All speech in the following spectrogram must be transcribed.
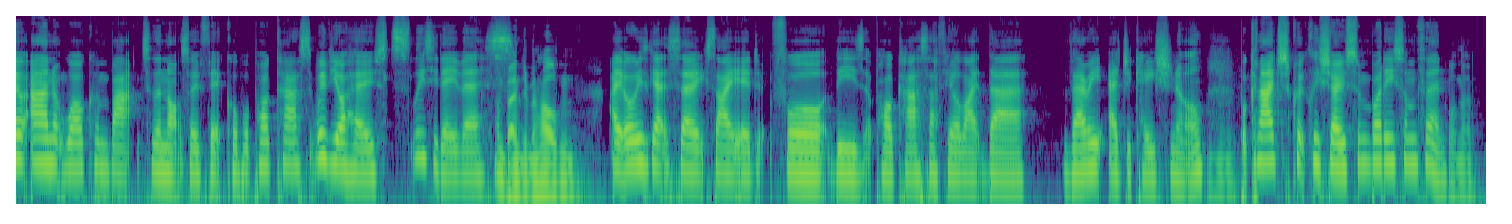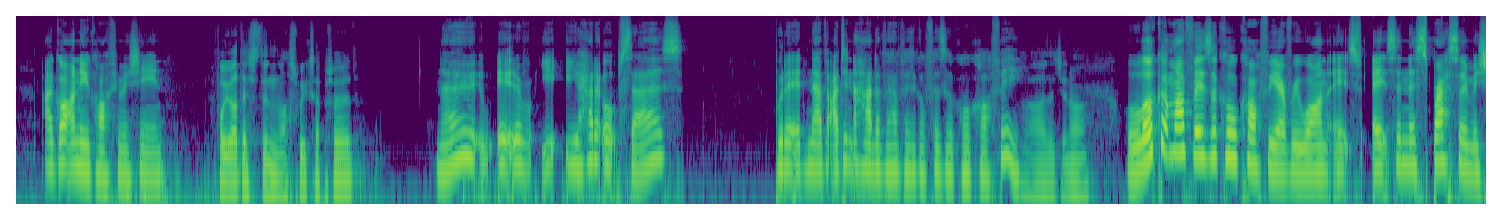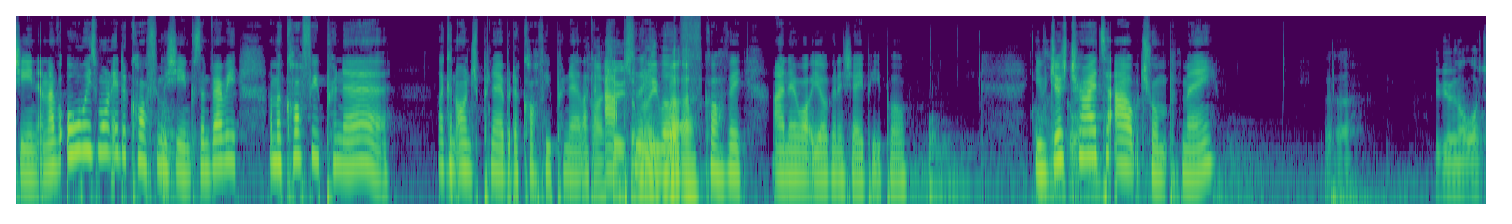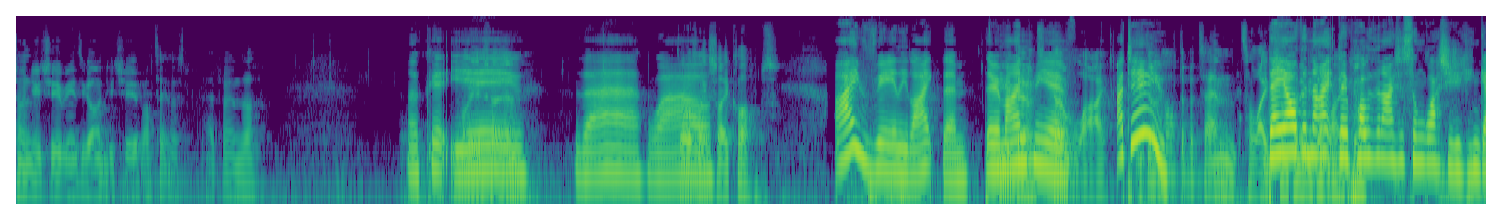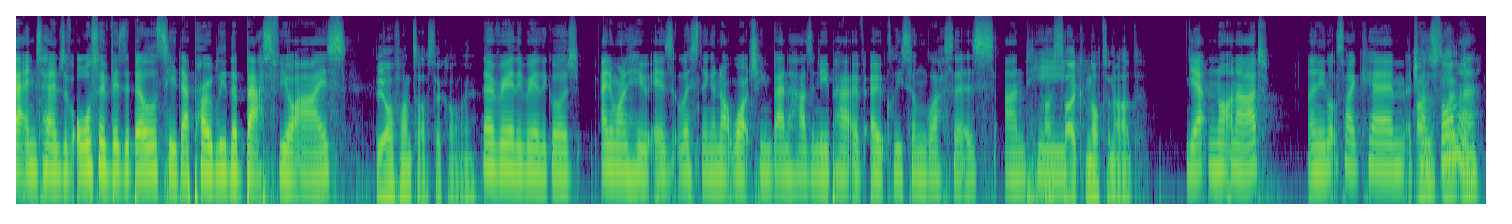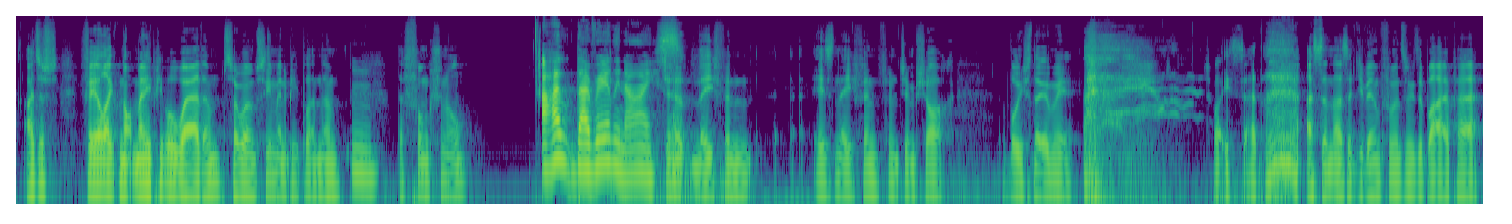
Hello and welcome back to the Not So Fit Couple podcast with your hosts, Lucy Davis. I'm Benjamin Holden. I always get so excited for these podcasts. I feel like they're very educational. Mm-hmm. But can I just quickly show somebody something? Go on then. I got a new coffee machine. I thought you had this in last week's episode. No, it, it you, you had it upstairs, but it had never. I didn't have a physical physical coffee. Ah, did you know? Look at my physical coffee, everyone. It's it's an espresso machine, and I've always wanted a coffee machine because I'm very I'm a coffeepreneur, like an entrepreneur, but a coffeepreneur. Like I I show you something absolutely love better? coffee. I know what you're going to show people. You've Oh, just tried to out trump me. Uh, if you're not watching on YouTube, you need to go on YouTube. I'll take the headphones off. Look at you you there. Those Wow. like Cyclops. I really like them. They You remind don't, me don't of. lie. I You do. don't have to pretend to like they are the something if you night. don't they're like it. probably the nicest sunglasses you can get in terms of also visibility. They're probably the best for your eyes. They are fantastic, aren't they? They're really, really good. Anyone who is listening and not watching, Ben has a new pair of Oakley sunglasses, and he, Hashtag not an ad. yep, not an ad, and he looks like um, a I just like transformer. them. I just feel like not many people wear them, so I won't see many people in them. Mm. They're functional. I, they're really nice. Do you know Nathan is Nathan from Gymshark. Voice noted me. what he said. I said, I said, you've influenced me to buy a pair.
